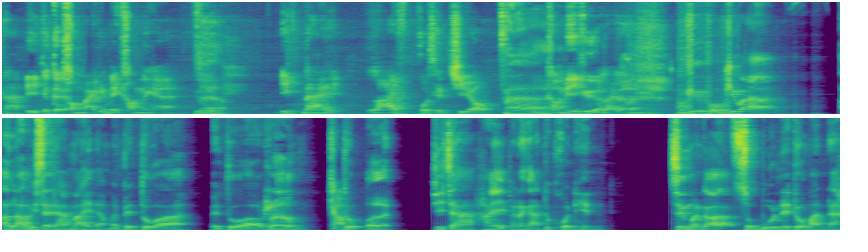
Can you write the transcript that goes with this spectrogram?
45 ปีก็เกิดคำใหม่ขึ้นมาอีกคำหนึงฮะ ignite life potential อ่าคำนี้คืออะไรแล้วมัน คือผมคิดว่า เอาล่ะวิสัยทัศน์ใหม่เนี่ยมันเป็นตัวเป็นตัวเริ่มครับตัวเปิดที่จะให้พนักงานทุกคนเห็น ซึ่งมันก็สมบูรณ์ในตัวมันนะ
